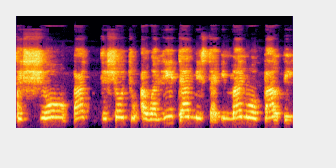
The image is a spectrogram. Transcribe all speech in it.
the show back the show to our leader, Mr. Emmanuel Balbi.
